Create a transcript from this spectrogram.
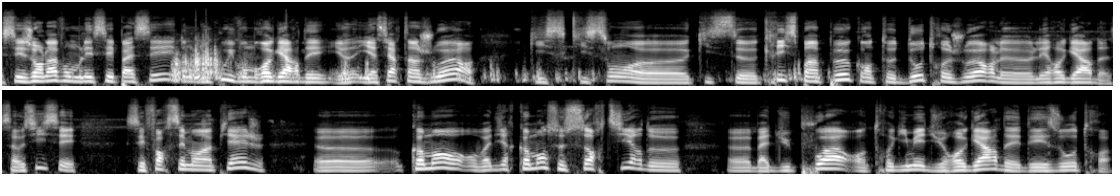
ces gens-là vont me laisser passer, donc du coup ils vont me regarder. Il y a, certains joueurs qui, qui, sont, euh, qui se crispent un peu quand d'autres joueurs le, les regardent. Ça aussi c'est, forcément un piège. Euh, comment on va dire comment se sortir de euh, bah, du poids entre guillemets du regard des, des autres?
